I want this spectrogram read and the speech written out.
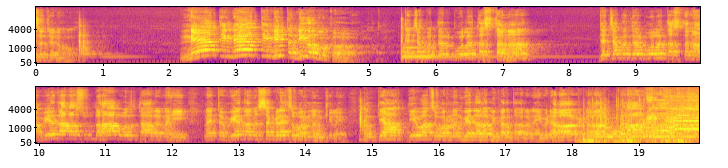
सज्जन हो नेती नेती नित निगमक ज्याच्याबद्दल बोलत असताना ज्याच्याबद्दल बोलत असताना वेदाला सुद्धा बोलता आलं नाही नाहीतर वेदानं सगळ्याच वर्णन केलंय पण त्या देवाचं वर्णन वेदाला बी करता आलं नाही विठाला, विठाला.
